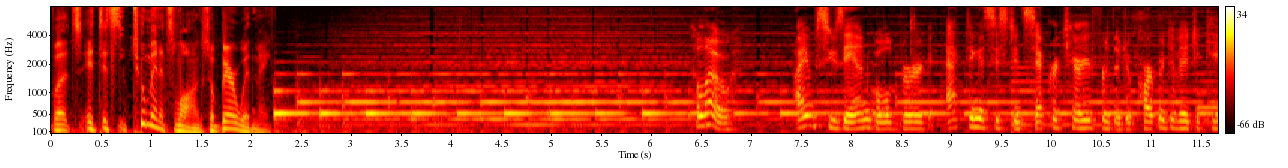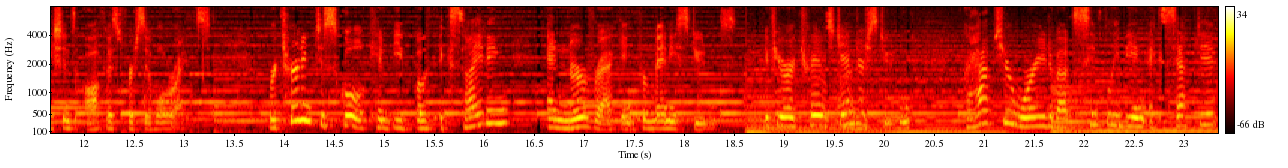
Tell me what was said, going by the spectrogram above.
Well, it's it's, it's two minutes long, so bear with me. Hello, I am Suzanne Goldberg, Acting Assistant Secretary for the Department of Education's Office for Civil Rights. Returning to school can be both exciting and nerve wracking for many students. If you're a transgender student, perhaps you're worried about simply being accepted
